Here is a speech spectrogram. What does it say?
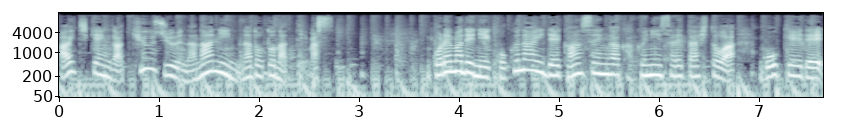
愛知県が97人などとなっています。これまでに国内で感染が確認された人は合計で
